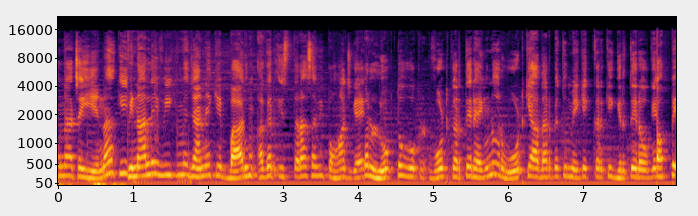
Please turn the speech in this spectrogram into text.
होना चाहिए ना कि फिनाले वीक में जाने के बाद तुम अगर इस तरह से भी पहुँच गए पर लोग तो वो, वोट करते रहेंगे ना और वोट के आधार पे तुम एक एक करके गिरते रहोगे टॉप पे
